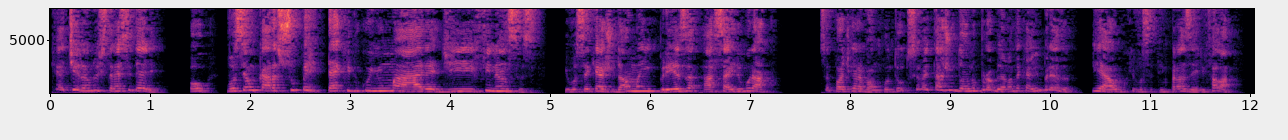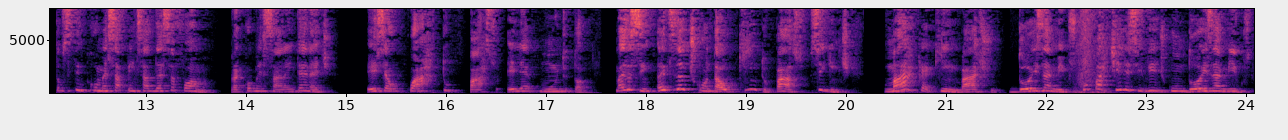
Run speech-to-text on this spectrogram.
que é tirando o estresse dele. Ou você é um cara super técnico em uma área de finanças e você quer ajudar uma empresa a sair do buraco você pode gravar um conteúdo que você vai estar ajudando o problema daquela empresa. E é algo que você tem prazer em falar. Então você tem que começar a pensar dessa forma, para começar na internet. Esse é o quarto passo, ele é muito top. Mas assim, antes de eu te contar o quinto passo, seguinte, marca aqui embaixo dois amigos. Compartilha esse vídeo com dois amigos.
